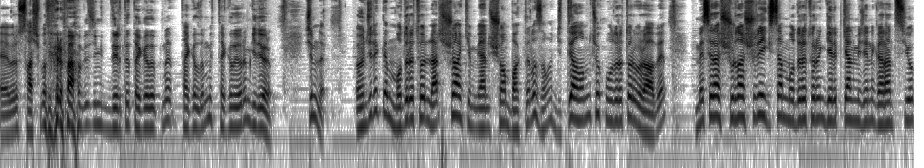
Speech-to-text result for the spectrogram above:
e, böyle saçmalıyorum abi çünkü dirte takılıp mı takıldım mı takılıyorum gidiyorum. Şimdi öncelikle moderatörler şu anki yani şu an baktığınız zaman ciddi anlamda çok moderatör var abi. Mesela şuradan şuraya gitsem moderatörün gelip gelmeyeceğinin garantisi yok.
